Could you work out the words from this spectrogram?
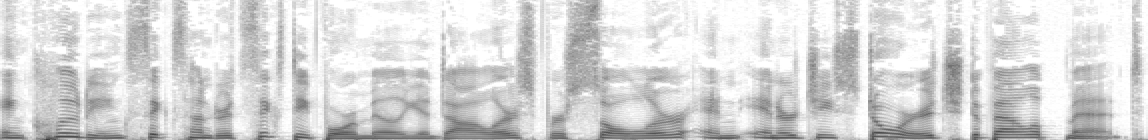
including $664 million for solar and energy storage development.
